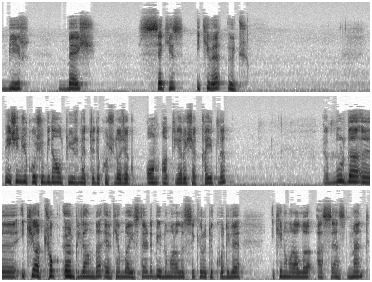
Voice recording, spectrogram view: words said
1, 5, 8, 2 ve 3. Beşinci koşu 1600 metrede koşulacak 10 at yarışa kayıtlı. E, Burada e, iki at çok ön planda erken bahislerde. Bir numaralı Security Code ile iki numaralı Assessment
